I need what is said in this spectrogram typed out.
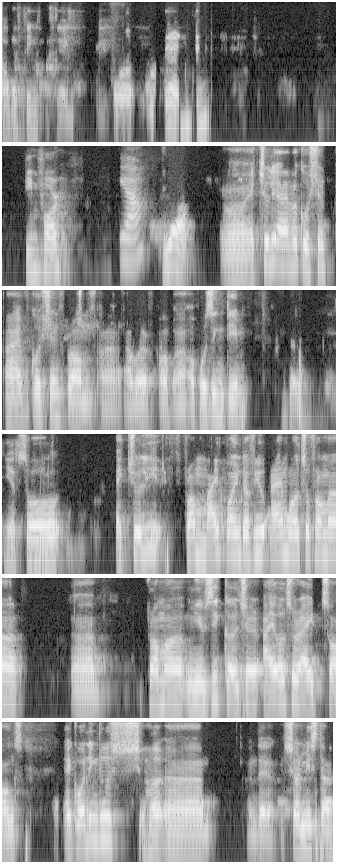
lot of things to say. So, is there anything? Team four? Yeah. Yeah. Uh, actually, I have a question. I have a question from uh, our op- uh, opposing team. Yes. So, actually, from my point of view, I am also from a uh, from a music culture. I also write songs. According to sh- her, uh, the Sharmistha,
